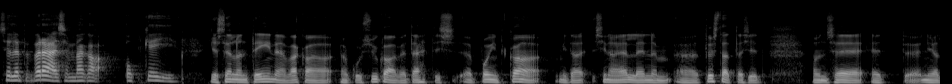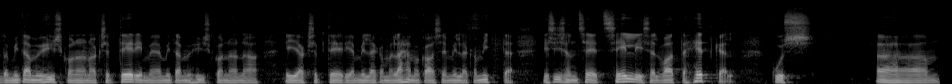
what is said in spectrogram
see lõpeb ära ja see on väga okei okay. Ja seal on teine väga nagu sügav ja tähtis äh, point ka, mida sina jälle ennem äh, tõstatasid, on see, et äh, nii-öelda, mida me ühiskonnana aktsepteerime ja mida me ühiskonnana ei aktsepteeri ja millega me läheme kaasa ja millega mitte. ja siis on see, et sellisel vaata hetkel, kus äh,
